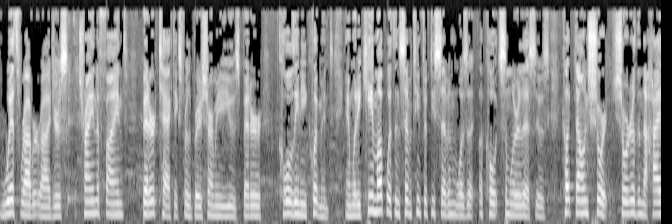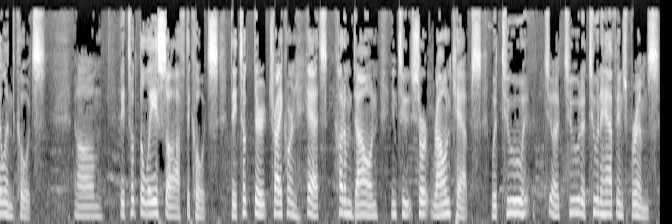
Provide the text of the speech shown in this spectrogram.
with Robert Rogers, trying to find better tactics for the British Army to use, better clothing and equipment. And what he came up with in 1757 was a, a coat similar to this. It was cut down short, shorter than the Highland coats. Um, they took the lace off the coats. They took their tricorn hats, cut them down into short round caps with two, uh, two to two and a half inch brims.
